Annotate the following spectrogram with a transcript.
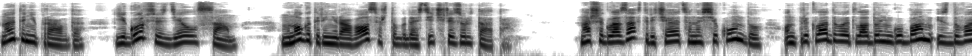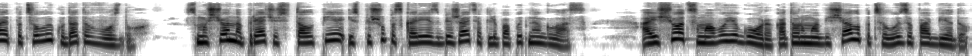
Но это неправда. Егор все сделал сам. Много тренировался, чтобы достичь результата. Наши глаза встречаются на секунду, он прикладывает ладонь к губам и сдувает поцелуй куда-то в воздух. Смущенно прячусь в толпе и спешу поскорее сбежать от любопытных глаз. А еще от самого Егора, которому обещала поцелуй за победу.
